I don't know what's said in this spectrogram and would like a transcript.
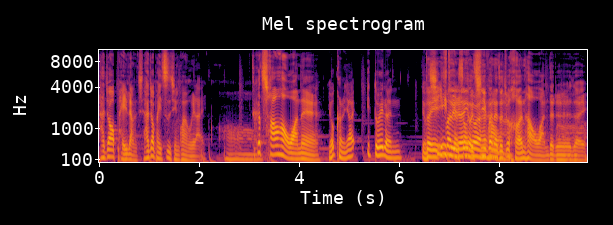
他就要赔两千，他就要赔四千块回来。哦，这个超好玩呢，有可能要一堆人有气氛的时候，一堆人有气氛的时候就很好玩。对对对对，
